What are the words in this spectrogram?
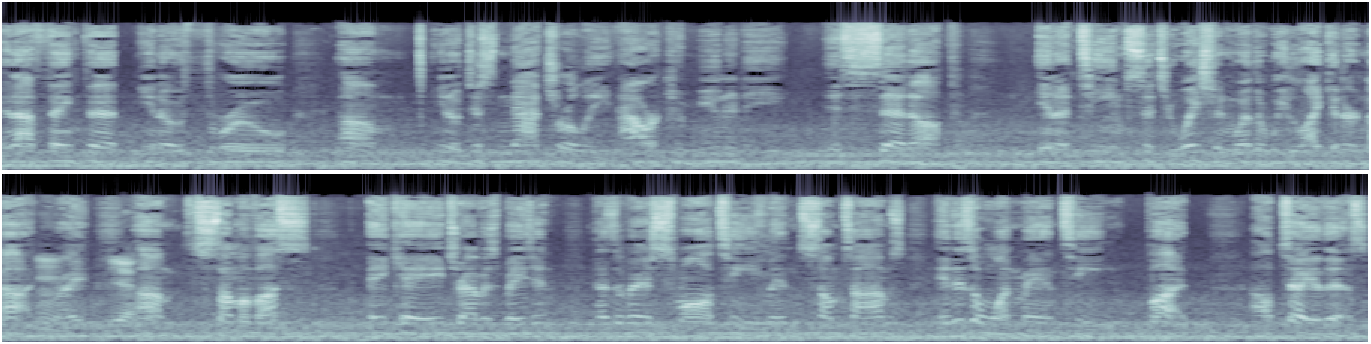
And I think that you know through um, you know just naturally our community is set up in a team situation whether we like it or not, mm, right? Yeah. Um, some of us, aka Travis Bagent, has a very small team, and sometimes it is a one man team, but I'll tell you this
